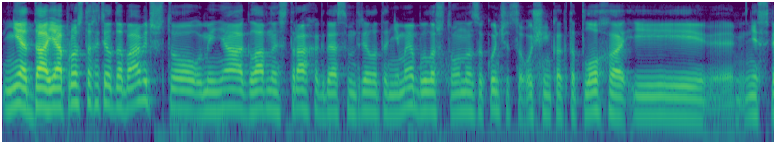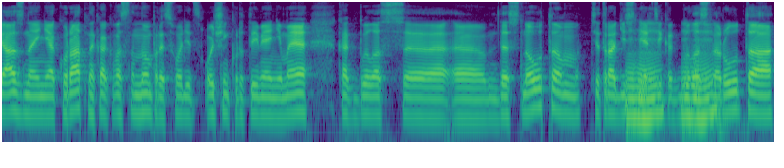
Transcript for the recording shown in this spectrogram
Нет, да, я просто хотел добавить, что у меня главный страх, когда я смотрел это аниме, было, что оно закончится очень как-то плохо и э, не связано и неаккуратно, как в основном происходит с очень крутыми аниме, как было с э, э Death Note, Тетрадью mm-hmm, смерти, как mm-hmm. было с Наруто,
